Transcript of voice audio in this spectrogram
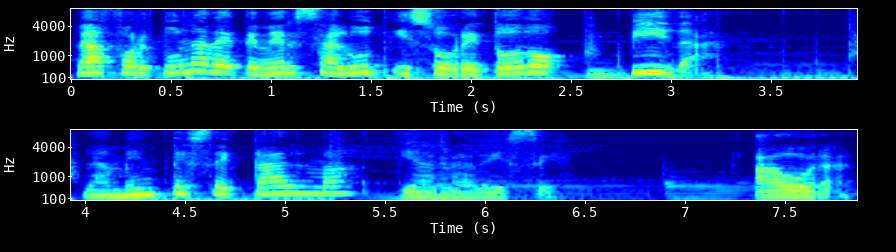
la fortuna de tener salud y sobre todo vida, la mente se calma y agradece. Ahora,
